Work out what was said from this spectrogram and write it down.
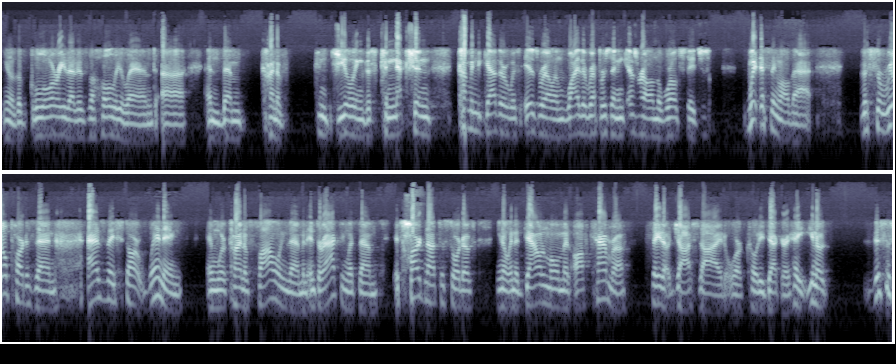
you know the glory that is the Holy Land, uh, and them kind of congealing this connection coming together with Israel and why they're representing Israel on the world stage. Witnessing all that. The surreal part is then as they start winning and we're kind of following them and interacting with them, it's hard not to sort of, you know, in a down moment off camera, say to Josh Zeid or Cody Decker, hey, you know, this is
